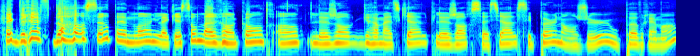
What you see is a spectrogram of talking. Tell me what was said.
Fait que bref, dans certaines langues, la question de la rencontre entre le genre grammatical puis le genre social, c'est pas un enjeu ou pas vraiment,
